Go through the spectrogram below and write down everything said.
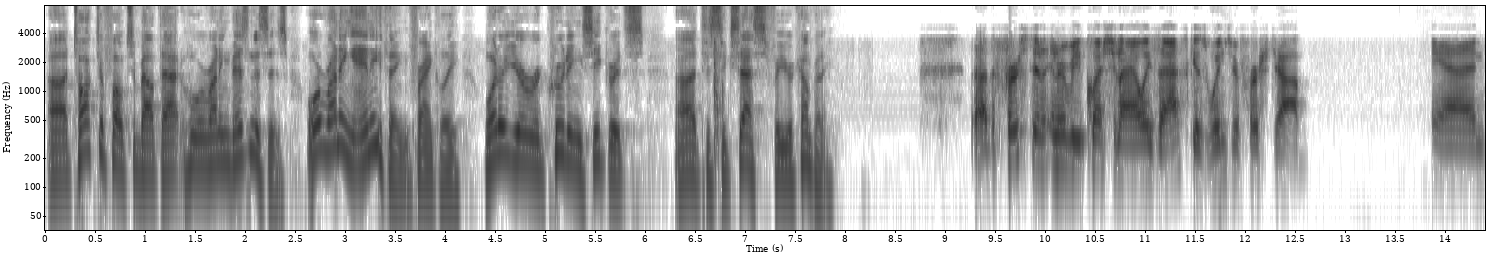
Uh, talk to folks about that who are running businesses or running anything. Frankly, what are your recruiting secrets uh, to success for your company? Uh, the first interview question I always ask is, when's your first job? And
